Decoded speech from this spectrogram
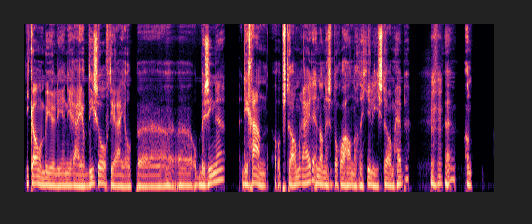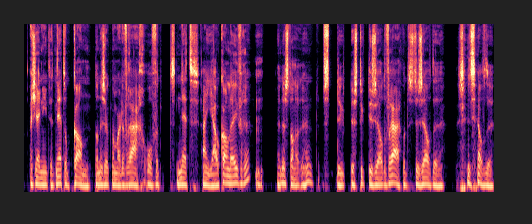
Die komen bij jullie en die rijden op diesel of die rijden op, eh, eh, op benzine. Die gaan op stroom rijden en dan is het toch wel handig dat jullie stroom hebben. Mhm. Hè? Want als jij niet het net op kan, dan is ook nog maar de vraag of het net aan jou kan leveren. Hm. En dus dan, hè, dat is natuurlijk- dezelfde vraag. Want het is dezelfde, dezelfde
